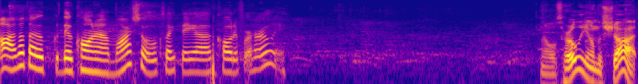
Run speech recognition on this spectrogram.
Oh, I thought they were, they were calling it on Marshall. Looks like they uh, called it for Hurley. That was Hurley on the shot.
